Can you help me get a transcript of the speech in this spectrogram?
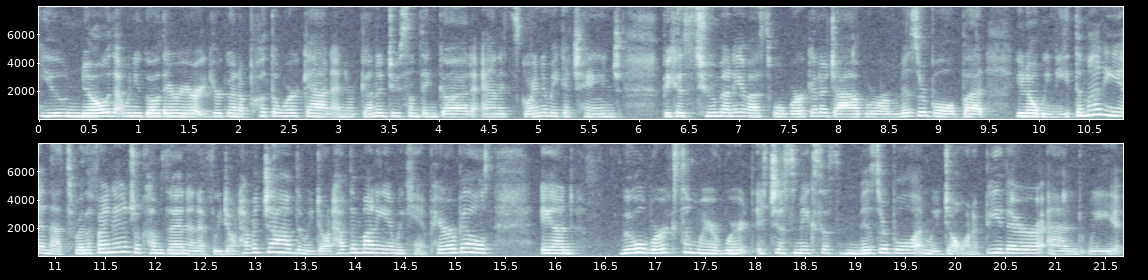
you know that when you go there you're, you're going to put the work in and you're going to do something good and it's going to make a change because too many of us will work at a job where we're miserable but you know we need the money and that's where the financial comes in. And if we don't have a job then we don't have the money and we can't pay our bills. And we will work somewhere where it just makes us miserable and we don't want to be there and we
